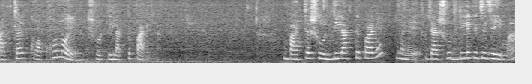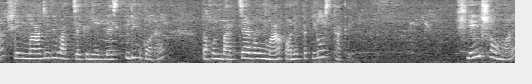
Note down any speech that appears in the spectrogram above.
বাচ্চার কখনোই সর্দি লাগতে পারে না। বাচ্চা সর্দি লাগতে পারে মানে যার সর্দি লেগেছে যেই মা, সেই মা যদি বাচ্চাকে নিয়ে ব্রেস্ট ফিডিং করায়, তখন বাচ্চা এবং মা অনেকটা ক্লোজ থাকে। সেই সময়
